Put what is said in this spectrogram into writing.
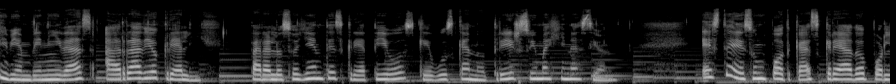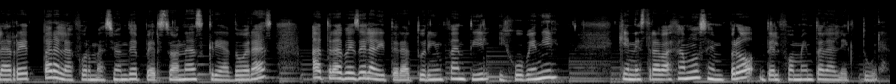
y bienvenidas a Radio Crealig, para los oyentes creativos que buscan nutrir su imaginación. Este es un podcast creado por la Red para la Formación de Personas Creadoras a través de la literatura infantil y juvenil, quienes trabajamos en pro del fomento a la lectura.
